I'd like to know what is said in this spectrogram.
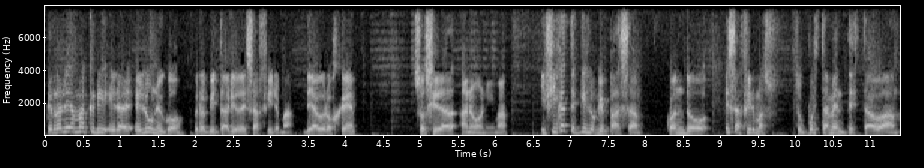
Que en realidad Macri era el único propietario de esa firma, de AgroG, Sociedad Anónima. Y fíjate qué es lo que pasa. Cuando esa firma supuestamente estaba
